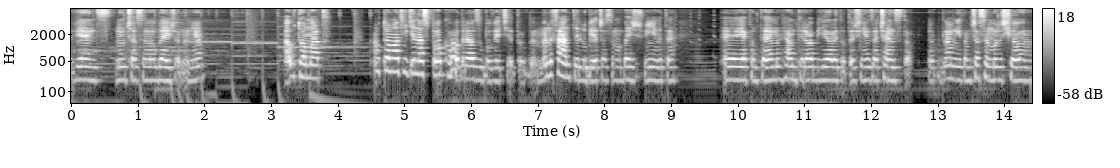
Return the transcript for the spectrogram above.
więc no czasem obejrzę, no nie. Automat automat idzie na spoko od razu, bo wiecie, to te manhunty lubię czasem obejrzeć u niego te, e, jak on te manhunty robi, ale to też nie za często. Jak dla mnie tam czasem może się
